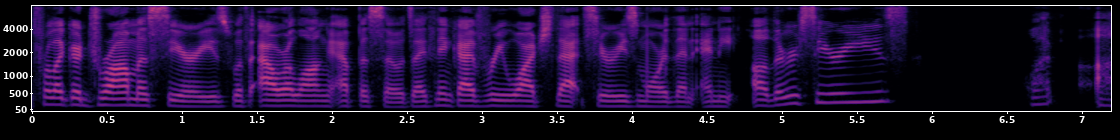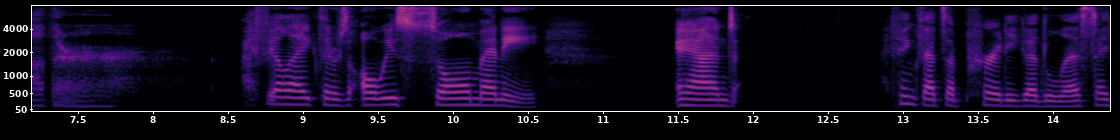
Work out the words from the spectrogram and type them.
for like a drama series with hour long episodes. I think I've rewatched that series more than any other series. What other? I feel like there's always so many. And I think that's a pretty good list. I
